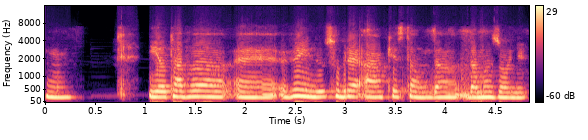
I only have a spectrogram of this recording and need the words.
Hum. E eu estava é, vendo sobre a questão da, da Amazônia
